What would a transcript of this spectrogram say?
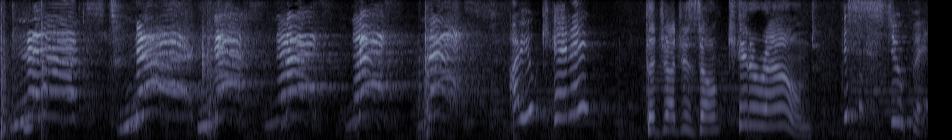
Next! Next! Next! Next! Next! Next! Are you kidding? The judges don't kid around. This is stupid.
